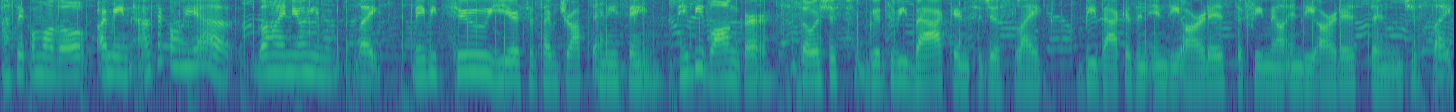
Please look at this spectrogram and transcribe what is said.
Hace como dos. I mean, hace como ya dos años y like maybe two years since I've dropped anything. Maybe longer. So it's just good to be back and to just like be back as an indie artist, a female indie artist, and just like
